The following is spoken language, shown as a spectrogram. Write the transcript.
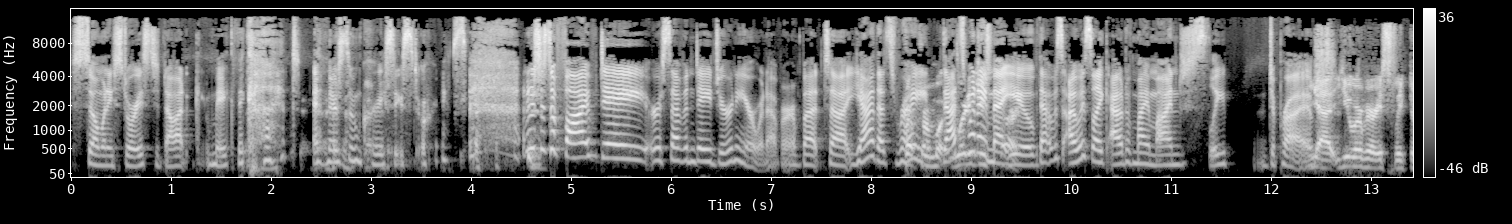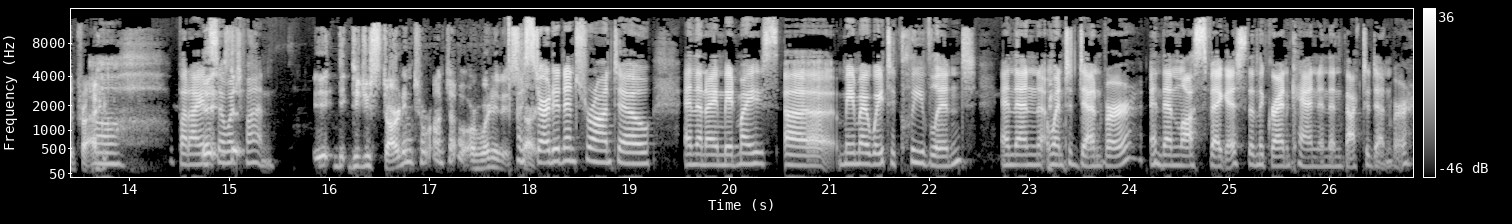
so many stories did not make the cut, and there's some crazy stories. and it's just a five day or seven day journey or whatever. But uh, yeah, that's right. what- that's when I you met you. That was I was like out of my mind, sleep deprived. yeah, you were very sleep deprived. Oh, but I had so It's- much fun. Did you start in Toronto, or where did it start? I started in Toronto, and then I made my uh, made my way to Cleveland, and then went to Denver, and then Las Vegas, then the Grand Canyon, then back to Denver,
